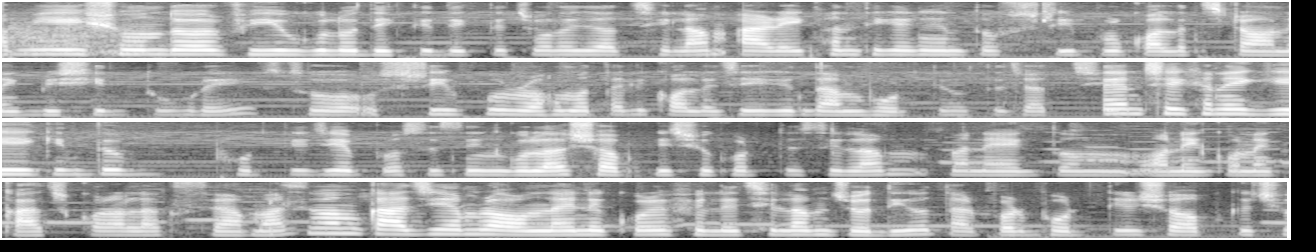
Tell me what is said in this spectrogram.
আমি এই সুন্দর ভিউগুলো দেখতে দেখতে চলে যাচ্ছিলাম। আর এখান থেকে কিন্তু শ্রীপুর কলেজটা অনেক বেশি দূরে। তো শ্রীপুর রহমত আলী কলেজেই কিন্তু আমি ভর্তি হতে যাচ্ছি। সেখানে গিয়ে কিন্তু ভর্তি যে প্রসেসিংগুলো সব কিছু করতেছিলাম মানে একদম অনেক অনেক কাজ করা লাগছে আমার। ম্যাক্সিমাম কাজই আমরা অনলাইনে করে ফেলেছিলাম, যদিও তারপর ভর্তির সব কিছু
